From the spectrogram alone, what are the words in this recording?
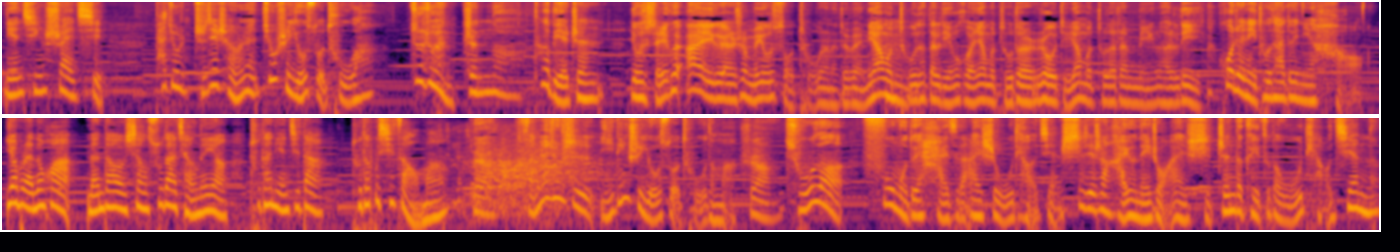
年轻帅气，他就直接承认就是有所图啊，这就很真啊。特别真。有谁会爱一个人是没有所图的呢？对不对？你要么图他的灵魂，要么图他的肉体，要么图他的名和利。或者你图他对你好，要不然的话，难道像苏大强那样图他年纪大，图他不洗澡吗？对啊，反正就是一定是有所图的嘛。是啊，除了父母对孩子的爱是无条件，世界上还有哪种爱是真的可以做到无条件呢？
